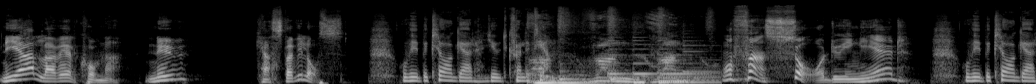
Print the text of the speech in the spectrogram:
Ni är alla välkomna. Nu kastar vi loss. och vi beklagar ljudkvaliteten. Vanlo, Vanlo. Vad fan sa du, Ingegärd? Och vi beklagar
